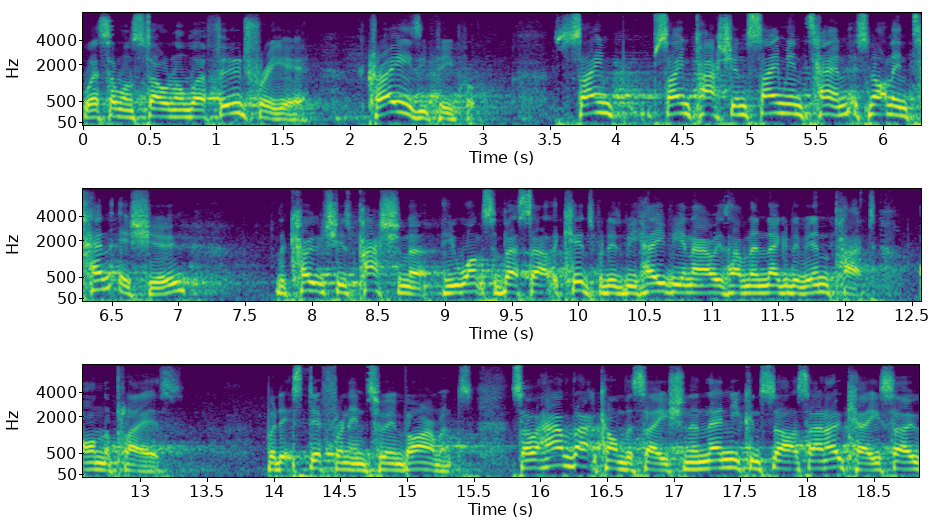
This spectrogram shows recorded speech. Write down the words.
where someone's stolen all their food for a year. Crazy people. Same, same passion, same intent. It's not an intent issue. The coach is passionate. He wants the best out of the kids, but his behavior now is having a negative impact on the players. But it's different in two environments. So have that conversation, and then you can start saying, okay, so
